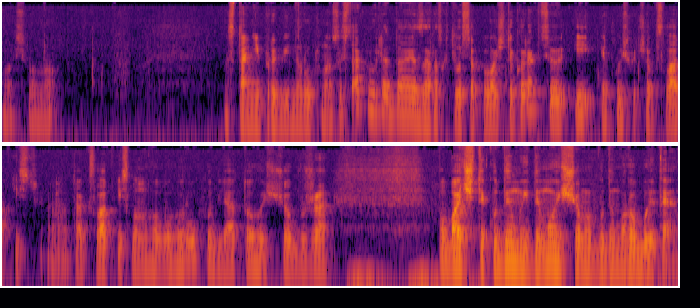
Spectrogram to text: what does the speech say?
Ось воно. Останній пробійний рух у нас ось так виглядає. Зараз хотілося побачити корекцію і якусь хоча б слабкість, е, так, слабкість лонгового руху для того, щоб вже побачити, куди ми йдемо і що ми будемо робити.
